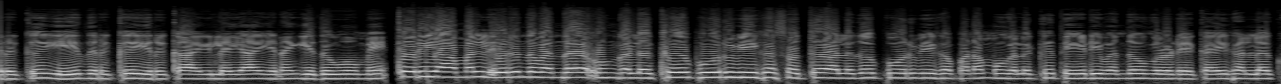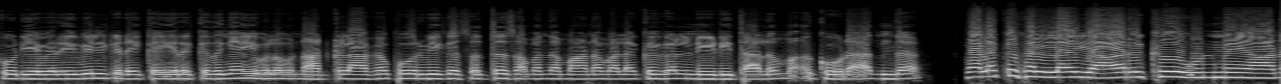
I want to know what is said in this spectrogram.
இருக்கு? ஏது இருக்கு இருக்கா இல்லையா என எதுவுமே தெரியாமல் இருந்து வந்த உங்களுக்கு பூர்வீக சொத்து அல்லது பூர்வீக பணம் உங்களுக்கு தேடி வந்து உங்களுடைய கைகளில் கூடிய விரைவில் கிடைக்க இருக்குதுங்க. இவ்வளவு நாட்களாக பூர்வீக சொத்து சம்பந்தமான வழக்குகள் நீடித்தாலும் கூட அந்த வழக்குகளில் யாருக்கு உண்மையான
